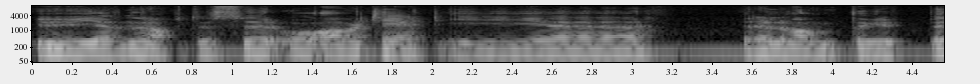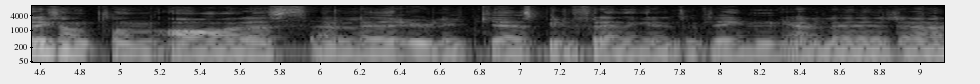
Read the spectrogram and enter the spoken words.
ujevne raptuser og avertert i uh, relevante grupper. Ikke sant? Sånn Ares eller ulike spillforeninger rundt omkring. Eller uh,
